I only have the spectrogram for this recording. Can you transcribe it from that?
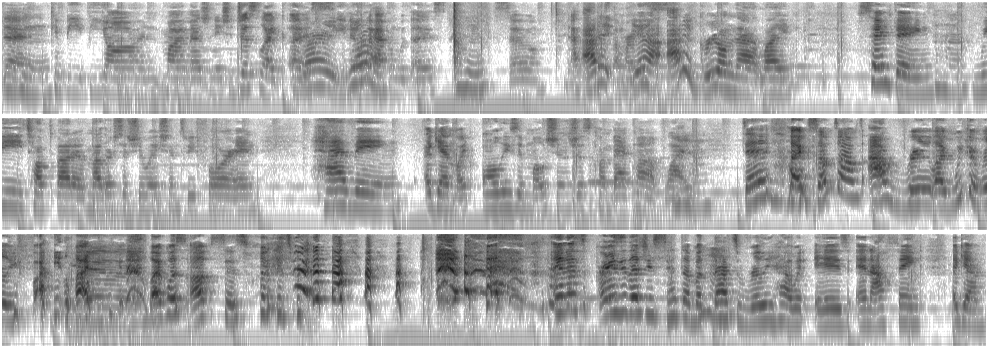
that Mhm. can be beyond my imagination, just like us. Right, You know yeah. what happened with us. Mhm. So I think I did, yeah, I'd agree on that. Like, same thing. Mhm. We talked about it in mother situations before, and having again like all these emotions just come back up. Like, dang, like sometimes I really like we could really fight. Like, Yeah. like what's up, sis? What is- and it's crazy that you said that, but Mhm. that's really how it is. And I think again,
